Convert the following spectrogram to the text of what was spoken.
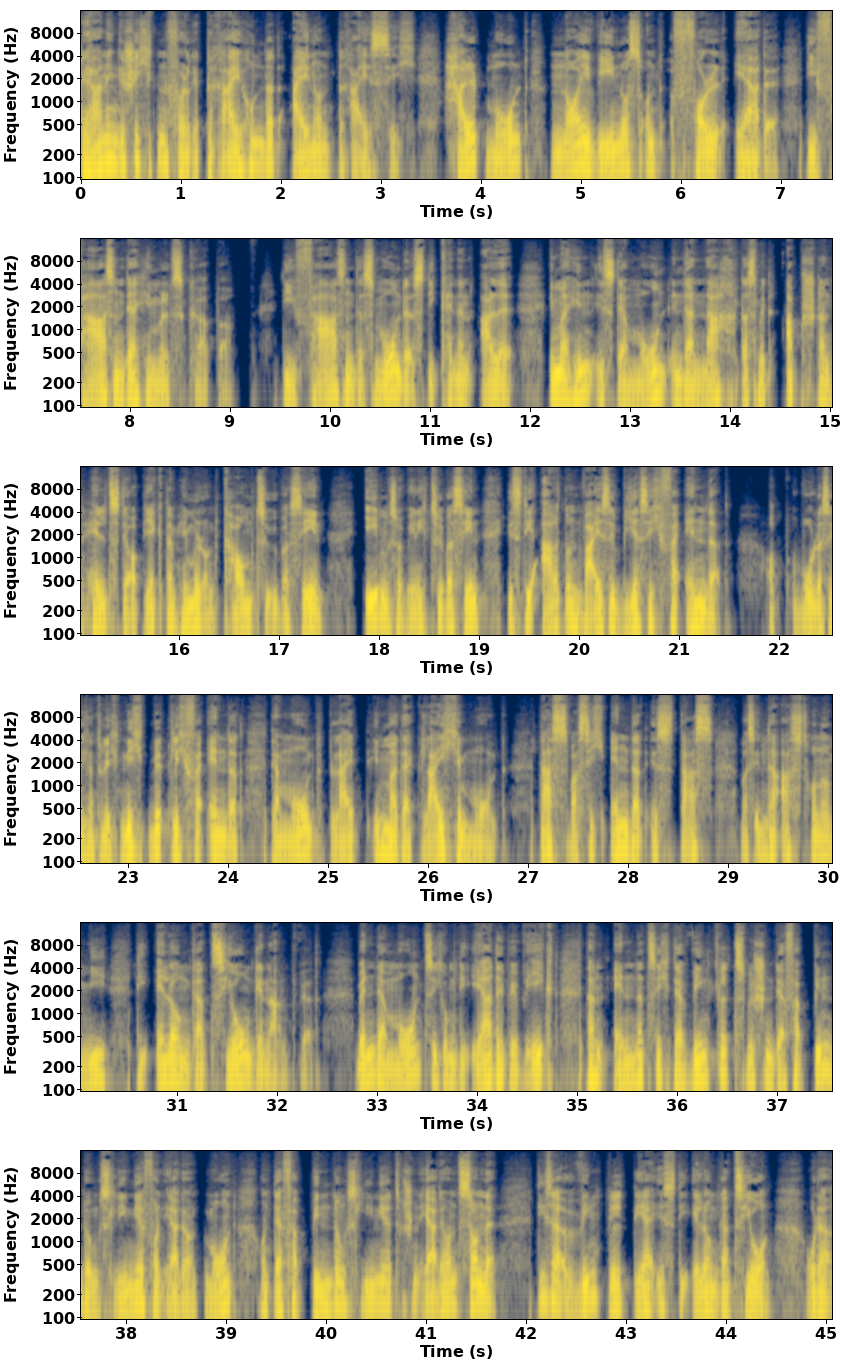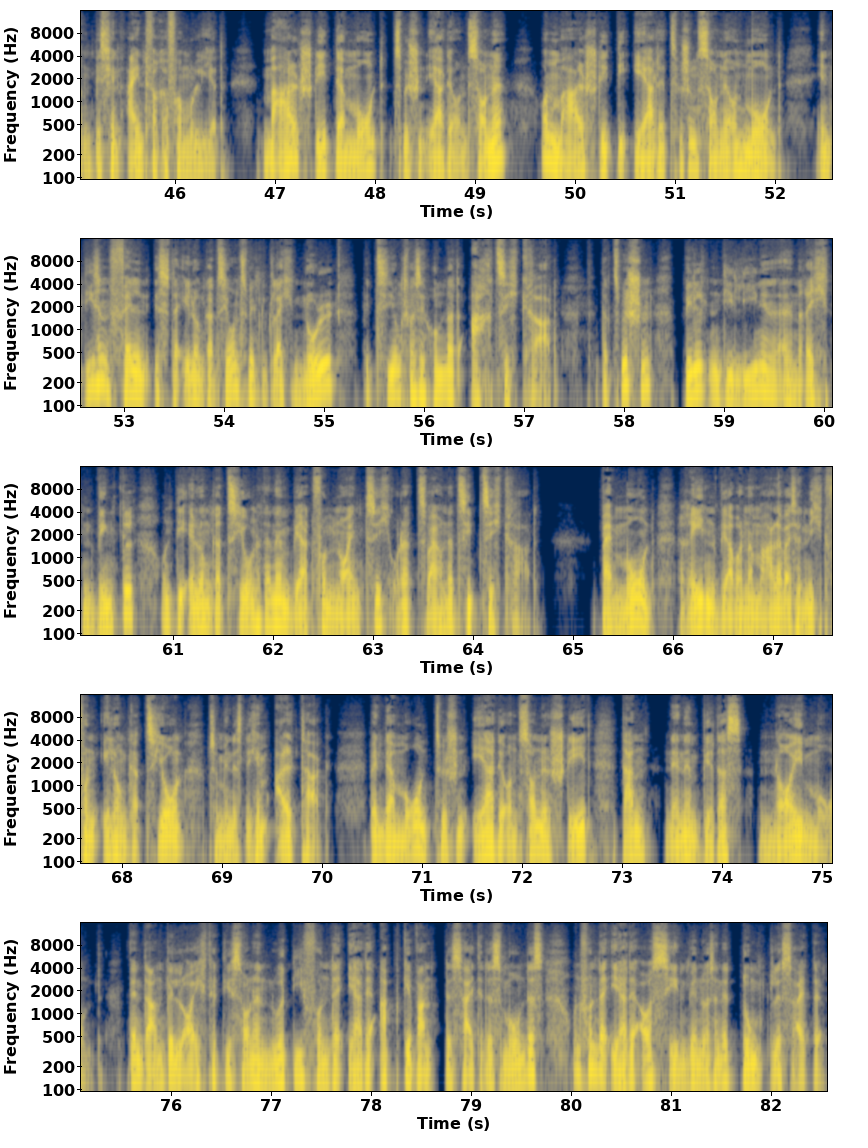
Sternengeschichten Folge 331 Halbmond, Neu-Venus und Vollerde, die Phasen der Himmelskörper. Die Phasen des Mondes, die kennen alle. Immerhin ist der Mond in der Nacht das mit Abstand hellste Objekt am Himmel und kaum zu übersehen. Ebenso wenig zu übersehen ist die Art und Weise, wie er sich verändert obwohl er sich natürlich nicht wirklich verändert. Der Mond bleibt immer der gleiche Mond. Das, was sich ändert, ist das, was in der Astronomie die Elongation genannt wird. Wenn der Mond sich um die Erde bewegt, dann ändert sich der Winkel zwischen der Verbindungslinie von Erde und Mond und der Verbindungslinie zwischen Erde und Sonne. Dieser Winkel, der ist die Elongation oder ein bisschen einfacher formuliert. Mal steht der Mond zwischen Erde und Sonne, und mal steht die Erde zwischen Sonne und Mond. In diesen Fällen ist der Elongationswinkel gleich 0 bzw. 180 Grad. Dazwischen bilden die Linien einen rechten Winkel und die Elongation hat einen Wert von 90 oder 270 Grad. Beim Mond reden wir aber normalerweise nicht von Elongation, zumindest nicht im Alltag. Wenn der Mond zwischen Erde und Sonne steht, dann nennen wir das Neumond denn dann beleuchtet die Sonne nur die von der Erde abgewandte Seite des Mondes und von der Erde aus sehen wir nur seine dunkle Seite.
